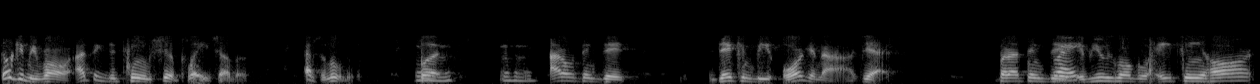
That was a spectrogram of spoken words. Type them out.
don't get me wrong. I think the team should play each other. Absolutely. But mm-hmm. Mm-hmm. I don't think that they can be organized. Yes. But I think that right. if you was gonna go 18 hard,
